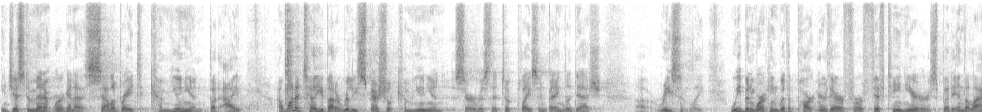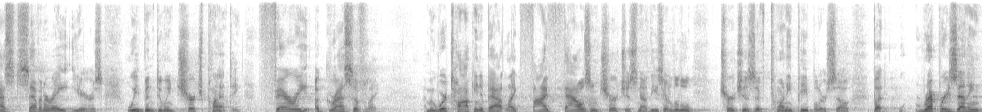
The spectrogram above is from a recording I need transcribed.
In just a minute, we're going to celebrate communion, but I, I want to tell you about a really special communion service that took place in Bangladesh uh, recently. We've been working with a partner there for 15 years, but in the last seven or eight years, we've been doing church planting very aggressively. I mean, we're talking about like 5,000 churches. Now, these are little churches of 20 people or so, but representing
